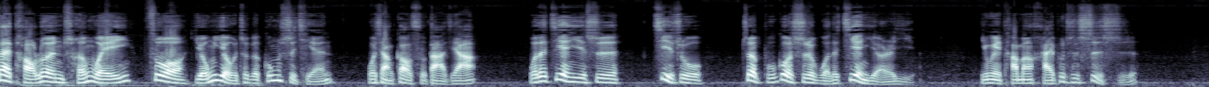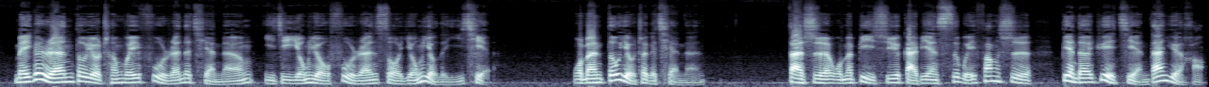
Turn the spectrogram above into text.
在讨论成为做拥有这个公式前，我想告诉大家，我的建议是：记住，这不过是我的建议而已，因为他们还不是事实。每个人都有成为富人的潜能，以及拥有富人所拥有的一切。我们都有这个潜能，但是我们必须改变思维方式，变得越简单越好。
